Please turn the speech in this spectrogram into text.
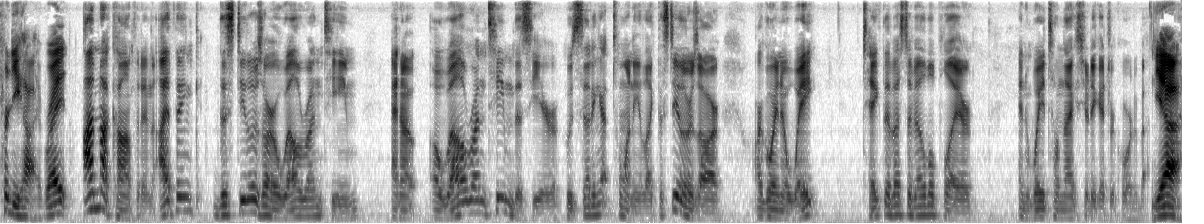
pretty high, right? I'm not confident. I think the Steelers are a well-run team, and a, a well-run team this year, who's sitting at 20, like the Steelers are, are going to wait, take the best available player, and wait till next year to get your quarterback. Yeah,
